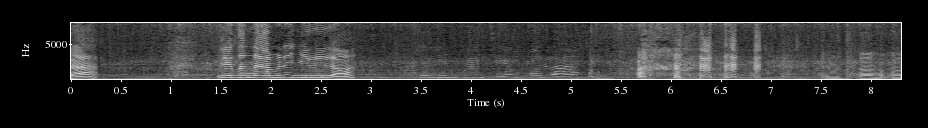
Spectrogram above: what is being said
ย่าเรียกตั้งนานไม่ได้ยินเลยเหรอ ได้ยินฟังเสียงค่อยล้างสิเอาเอาเอา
